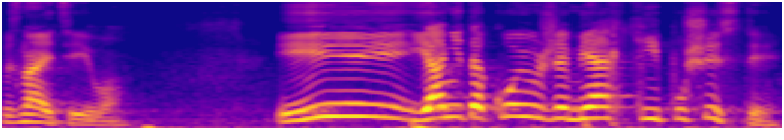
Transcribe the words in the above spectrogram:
Вы знаете его. И я не такой уже мягкий и пушистый.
